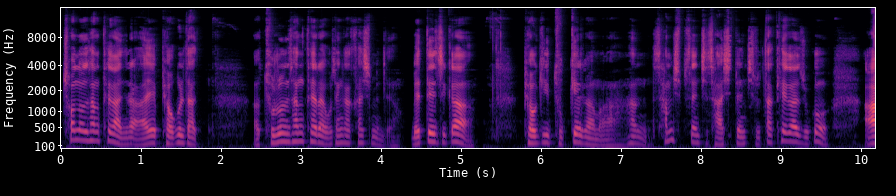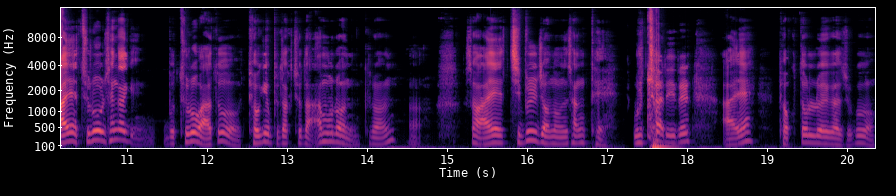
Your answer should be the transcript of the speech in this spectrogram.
쳐놓은 상태가 아니라 아예 벽을 다 어, 두른 상태라고 생각하시면 돼요. 멧돼지가 벽이 두께가 막 한 30cm, 40cm로 딱 해가지고 아예 들어올 생각이 뭐 들어와도 벽에 부닥쳐도 아무런 그런 어, 그래서 아예 집을 져놓은 상태 울타리를 아예 벽돌로 해가지고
